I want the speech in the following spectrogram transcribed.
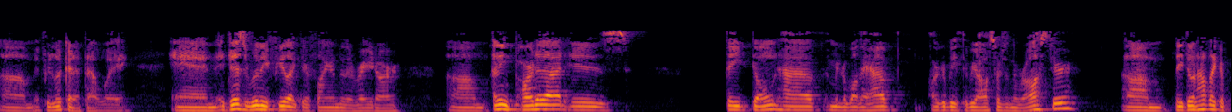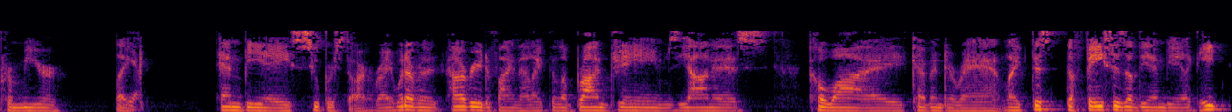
um, if we look at it that way. and it does really feel like they're flying under the radar. Um, I think part of that is they don't have. I mean, while they have arguably three All Stars on the roster, um, they don't have like a premier like yeah. NBA superstar, right? Whatever, however you define that, like the LeBron James, Giannis, Kawhi, Kevin Durant, like this, the faces of the NBA. Like he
